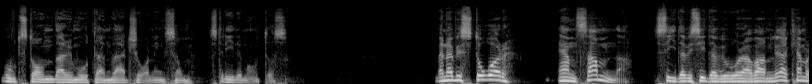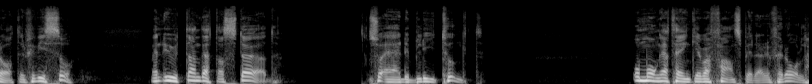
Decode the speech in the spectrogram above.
motståndare mot den världsordning som strider mot oss. Men när vi står ensamma, sida vid sida med våra vanliga kamrater förvisso, men utan detta stöd så är det blytungt. Och många tänker, vad fan spelar det för roll?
